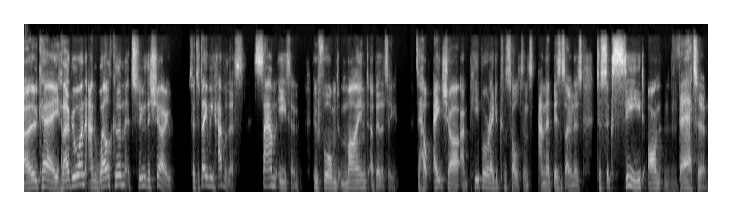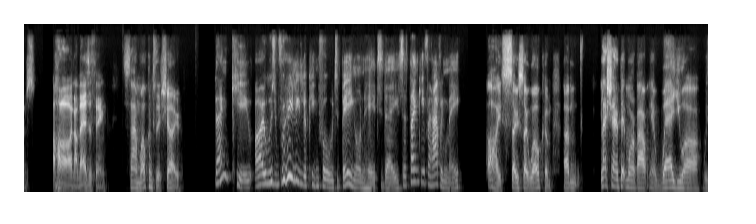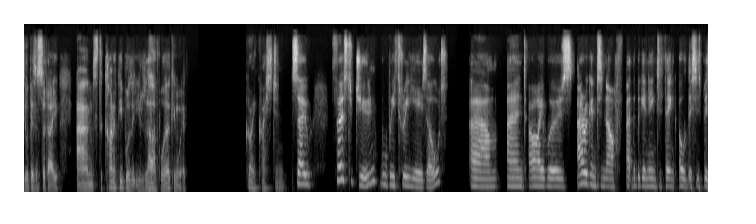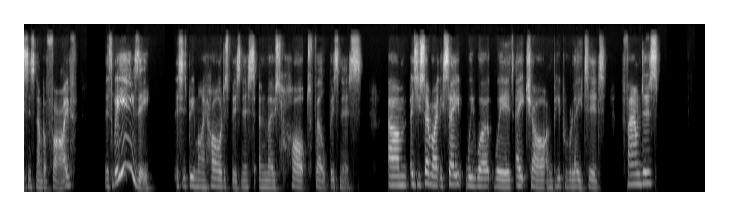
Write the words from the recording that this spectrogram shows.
Okay, hello everyone, and welcome to the show. So today we have with us Sam Eaton, who formed MindAbility to help HR and people-related consultants and their business owners to succeed on their terms. Ah, now there's a thing. Sam, welcome to the show. Thank you. I was really looking forward to being on here today. So thank you for having me. Oh, you're so so welcome. Um, let's share a bit more about you know where you are with your business today and the kind of people that you love working with. Great question. So, 1st of June will be three years old. Um, and I was arrogant enough at the beginning to think, oh, this is business number five. This will be easy. This has been my hardest business and most heartfelt business. Um, as you so rightly say, we work with HR and people related founders.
